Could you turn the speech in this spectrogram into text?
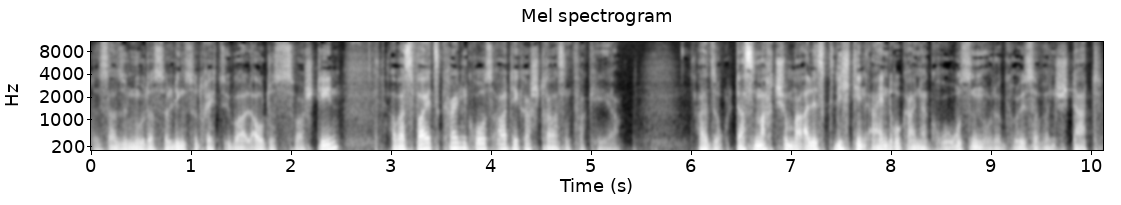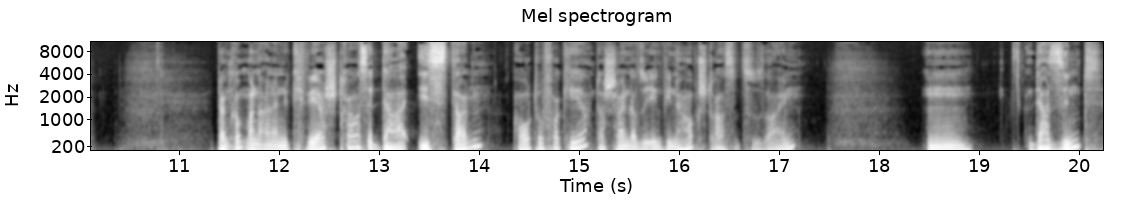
Das ist also nur, dass da links und rechts überall Autos zwar stehen. Aber es war jetzt kein großartiger Straßenverkehr. Also, das macht schon mal alles nicht den Eindruck einer großen oder größeren Stadt. Dann kommt man an eine Querstraße, da ist dann Autoverkehr. Das scheint also irgendwie eine Hauptstraße zu sein. Hm, da sind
